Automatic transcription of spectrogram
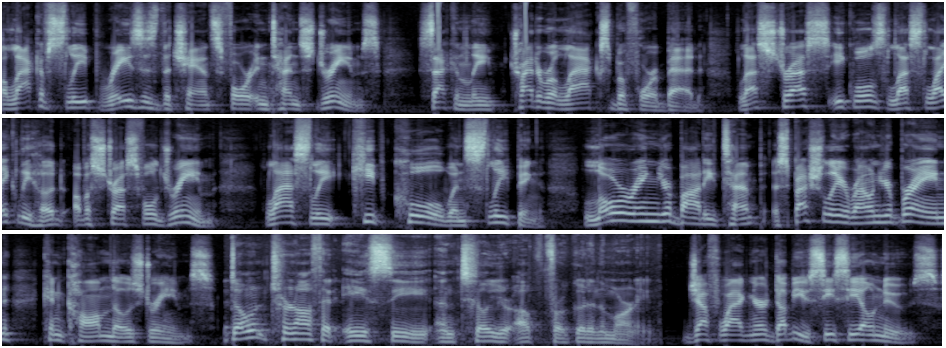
A lack of sleep raises the chance for intense dreams. Secondly, try to relax before bed. Less stress equals less likelihood of a stressful dream. Lastly, keep cool when sleeping. Lowering your body temp, especially around your brain, can calm those dreams. Don't turn off that AC until you're up for good in the morning. Jeff Wagner, WCCO News.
